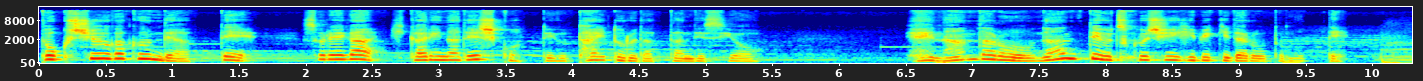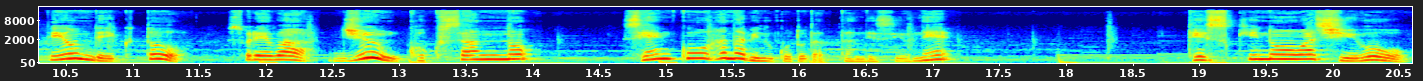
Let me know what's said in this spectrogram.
特集が組んであってそれが「光なでしこ」っていうタイトルだったんですよ。えなんだろうなんて美しい響きだろうと思ってで読んでいくとそれは純国産の線香花火のことだったんですよね。手すきの和紙を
